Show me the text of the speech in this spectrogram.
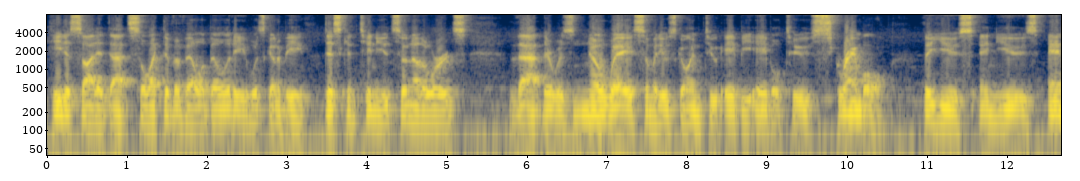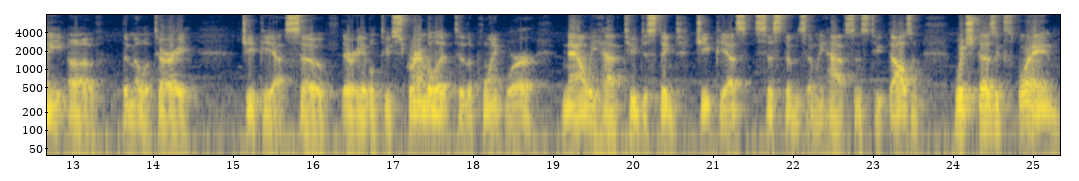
He decided that selective availability was going to be discontinued. So in other words, that there was no way somebody was going to be able to scramble the use and use any of the military GPS. So they're able to scramble it to the point where now we have two distinct GPS systems than we have since 2000, which does explain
